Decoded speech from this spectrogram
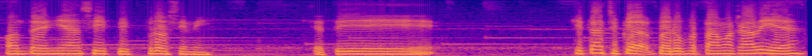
kontennya si Big Bros ini. Jadi kita juga baru pertama kali ya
